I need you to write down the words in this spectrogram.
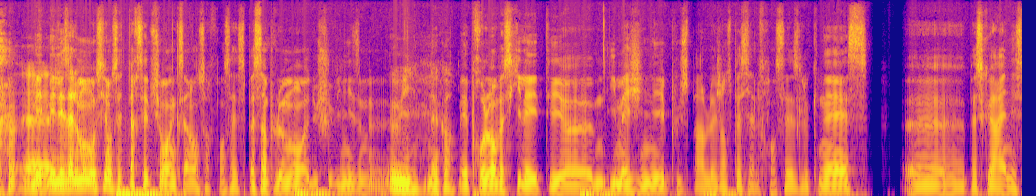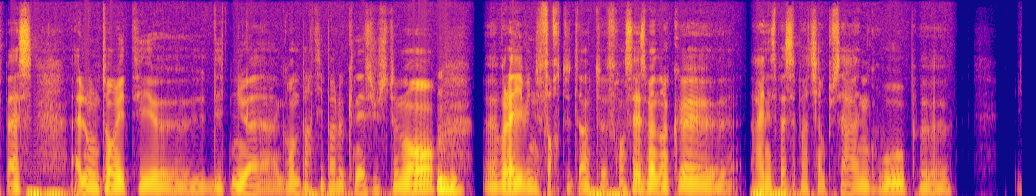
Mais, Euh, mais les Allemands aussi ont cette perception hein, que c'est un lanceur français. C'est pas simplement euh, du chauvinisme. euh, Oui, d'accord. mais probablement parce qu'il a été imaginé plus par l'agence spatiale française, le CNES, euh, parce que Ariane Espace a longtemps été euh, détenu à grande partie par le CNES justement. Mhm. Euh, voilà, il y avait une forte teinte française. Maintenant que Ariane Espace appartient plus à Ariane Group, et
